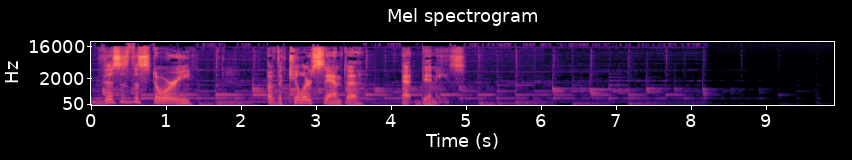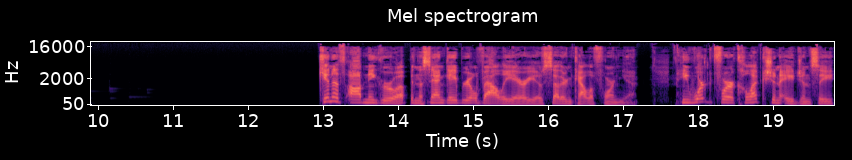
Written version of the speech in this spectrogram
This is the story of the killer Santa at Denny's. Kenneth Obney grew up in the San Gabriel Valley area of Southern California. He worked for a collection agency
